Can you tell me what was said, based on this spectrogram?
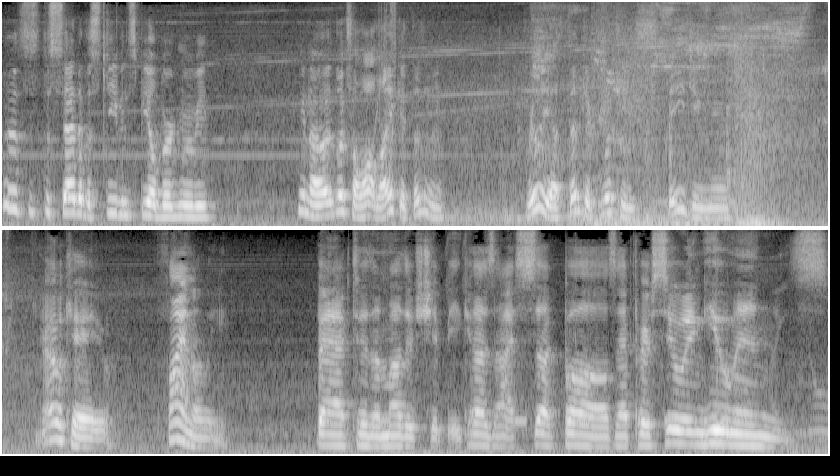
This is the set of a Steven Spielberg movie. You know, it looks a lot like it, doesn't it? Really authentic looking staging there. Okay, finally. Back to the mothership because I suck balls at pursuing humans.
